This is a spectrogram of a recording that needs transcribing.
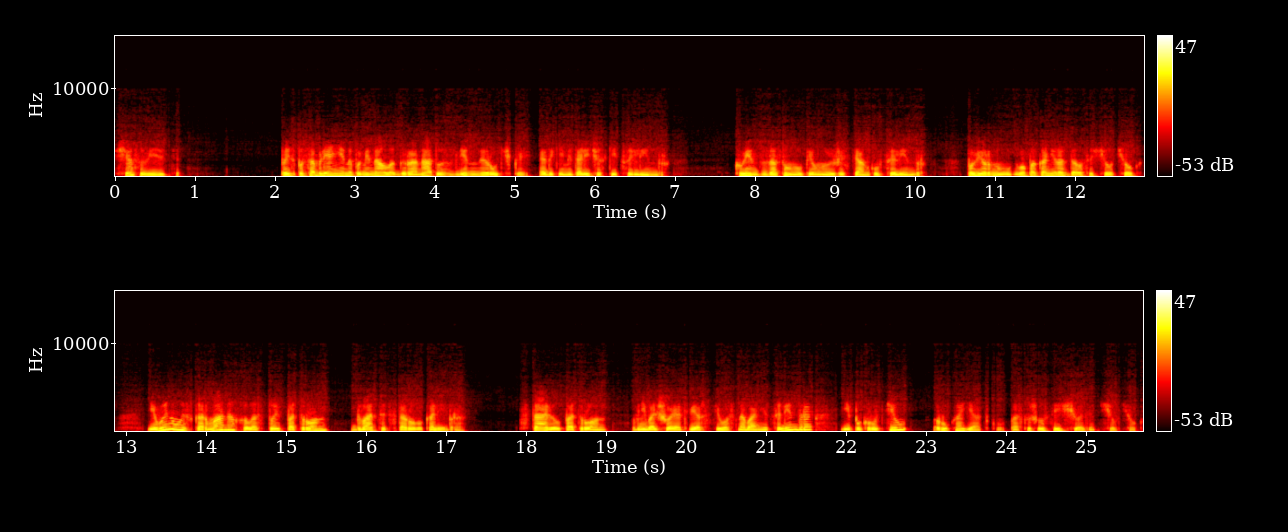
Сейчас увидите». Приспособление напоминало гранату с длинной ручкой, эдакий металлический цилиндр. Квинт засунул пивную жестянку в цилиндр, повернул его, пока не раздался щелчок, и вынул из кармана холостой патрон 22-го калибра. Вставил патрон в небольшое отверстие у основания цилиндра и покрутил рукоятку. Послышался еще один щелчок.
